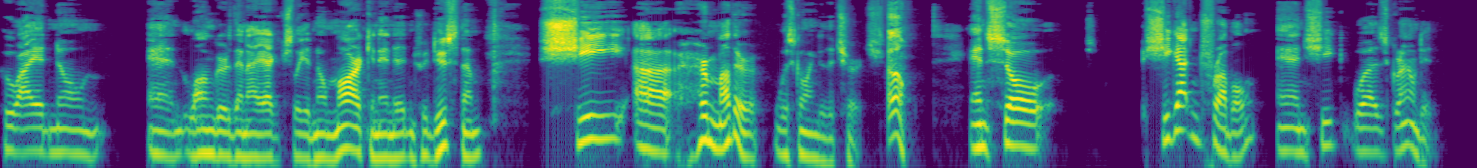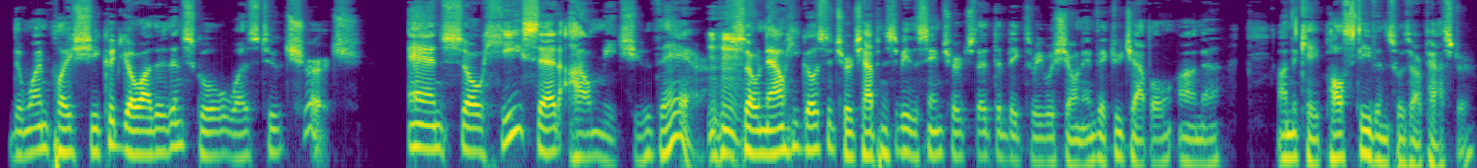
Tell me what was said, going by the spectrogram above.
who I had known and longer than I actually had known Mark and had introduced them, she, uh, her mother was going to the church. Oh, And so she got in trouble and she was grounded. The one place she could go other than school was to church. And so he said, I'll meet you there. Mhm. So now he goes to church, happens to be the same church that the Big Three was shown in, Victory Chapel on, uh, on the Cape. Paul Stevens was our pastor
